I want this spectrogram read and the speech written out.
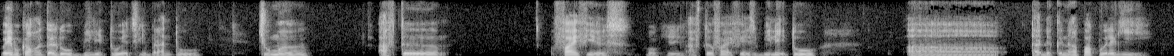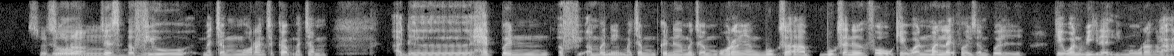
Eh bukan hotel tu Bilik tu actually berhantu Cuma After Five years Okay. After five years Bilik tu uh, Tak ada kena apa-apa lagi So, So diorang, just a few macam orang cakap macam ada happen a few, apa ni macam kena macam orang yang book uh, book sana for okay one month like for example okay one week like lima orang lah.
